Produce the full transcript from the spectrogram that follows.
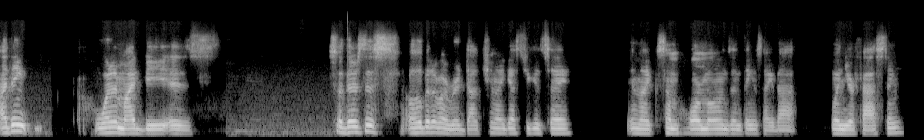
I think what it might be is so there's this a little bit of a reduction, I guess you could say, in like some hormones and things like that when you're fasting,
